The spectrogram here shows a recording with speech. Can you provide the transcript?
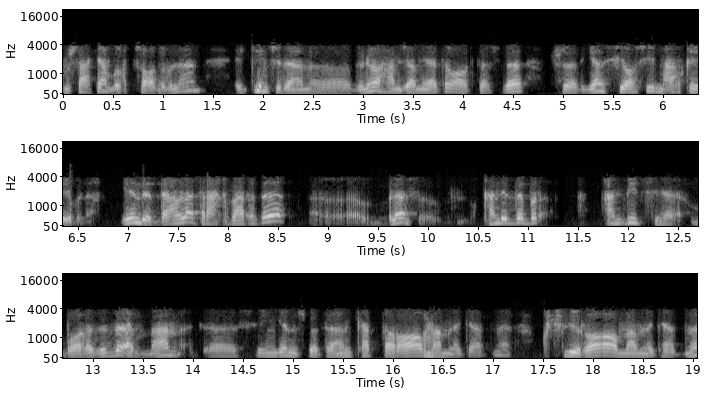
mustahkam iqtisodi bilan ikkinchidan e, dunyo hamjamiyati o'rtasida tushadigan siyosiy mavqei bilan. Endi davlat rahbarida e, bilasiz qandaydir bir ambitsiya bor edida. Man e, senga nisbatan kattaroq mamlakatni kuchliroq mamlakatni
